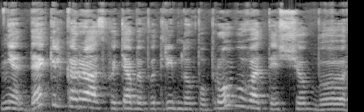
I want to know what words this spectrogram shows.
Ні, декілька разів хоча б потрібно попробувати, щоб е,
